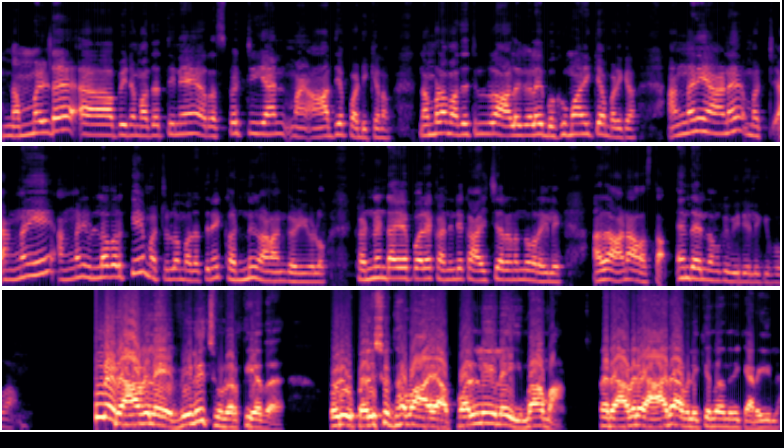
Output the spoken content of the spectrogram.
നമ്മളുടെ പിന്നെ മതത്തിനെ റെസ്പെക്റ്റ് ചെയ്യാൻ ആദ്യം പഠിക്കണം. നമ്മുടെ മതത്തിലുള്ള ആളുകളെ ബഹുമാനിക്കാൻ പഠിക്കണം. അങ്ങനെയാണ് മറ്റ് അങ്ങനെ അങ്ങനെയുള്ളവർക്കേ മറ്റുള്ള മതത്തിനെ കണ്ണ് കാണാൻ കഴിയുള്ളൂ. കണ്ണുണ്ടായ പോലെ കണ്ണിന്റെ കാഴ്ച അറിയണം എന്ന് പറയില്ലേ? അതാണ് അവസ്ഥ. എന്തായാലും നമുക്ക് വീഡിയോയിലേക്ക് പോവാം. ഇന്ന് രാവിലെ വിളിച്ചുണർത്തിയത് ഒരു പരിശുദ്ധമായ പള്ളിയിലെ ഇമാമാണ്. രാവിലെ ആരാ വിളിക്കുന്നതെന്ന് എനിക്കറിയില്ല.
